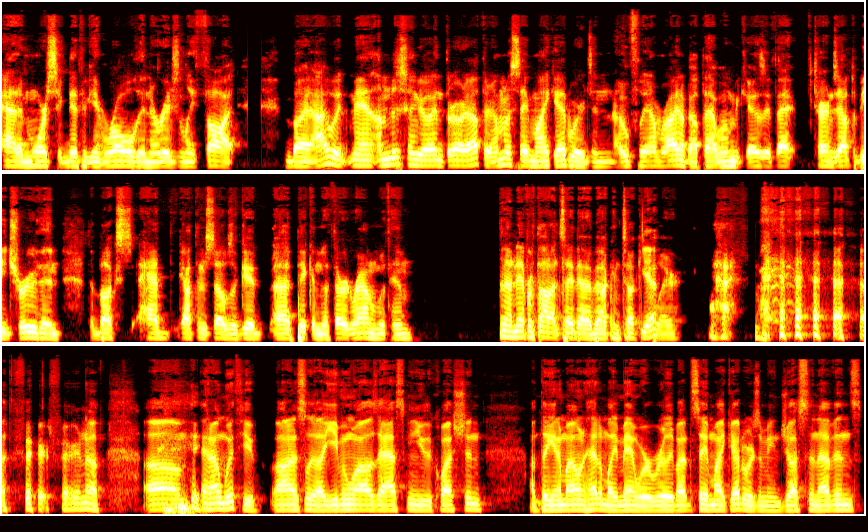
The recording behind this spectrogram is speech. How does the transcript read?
at a more significant role than originally thought. But I would, man, I'm just gonna go ahead and throw it out there. I'm gonna say Mike Edwards, and hopefully I'm right about that one because if that turns out to be true, then the Bucs had got themselves a good uh, pick in the third round with him. And I never thought I'd say that about Kentucky Yeah. player. fair, fair enough. Um, and I'm with you, honestly. Like even while I was asking you the question, I'm thinking in my own head, I'm like, man, we're really about to say Mike Edwards. I mean, Justin Evans.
